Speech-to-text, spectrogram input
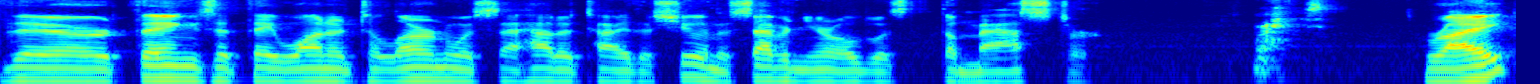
their things that they wanted to learn was how to tie the shoe, and the seven year old was the master, Right. right?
